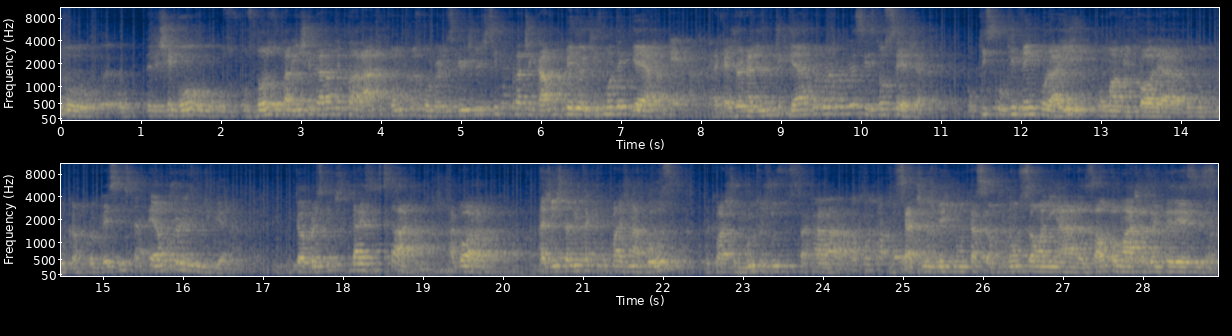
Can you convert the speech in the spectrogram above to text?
o- o- ele chegou, os, os donos do Clarim chegaram a declarar que contra os governos Kirchner se praticava um periodismo de guerra, é que é jornalismo de guerra do governo progressista, ou seja, o que, o que vem por aí, com uma vitória do, do- do campo progressista, é um jornalismo de guerra. Então é por isso que a gente dá esse destaque. Agora, a gente também está aqui com página 12, porque eu acho muito justo destacar iniciativas de meio de comunicação que não são alinhadas automáticas a interesses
